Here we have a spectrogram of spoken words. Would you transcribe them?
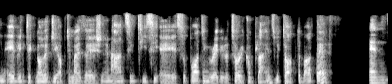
enabling technology optimization, enhancing TCA, supporting regulatory compliance. We talked about that. And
